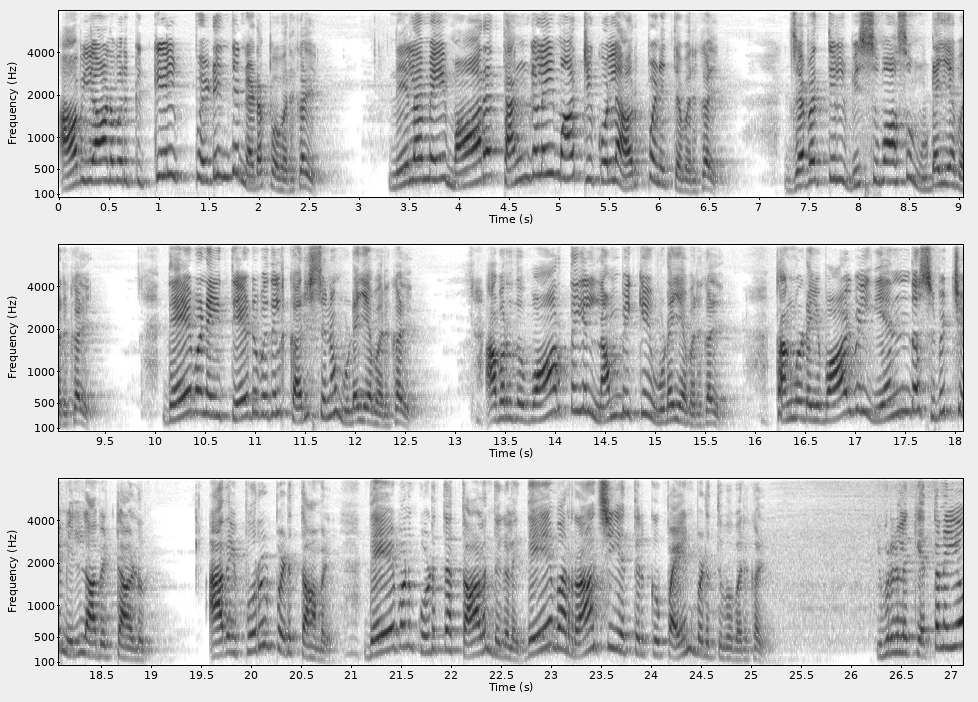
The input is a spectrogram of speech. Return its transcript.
ஆவியானவருக்கு கீழ்ப்படிந்து நடப்பவர்கள் நிலைமை மாற தங்களை மாற்றிக்கொள்ள அர்ப்பணித்தவர்கள் ஜபத்தில் விசுவாசம் உடையவர்கள் தேவனை தேடுவதில் கரிசனம் உடையவர்கள் அவரது வார்த்தையில் நம்பிக்கை உடையவர்கள் தங்களுடைய வாழ்வில் எந்த சுபிட்சம் இல்லாவிட்டாலும் அதை பொருட்படுத்தாமல் தேவன் கொடுத்த தாளந்துகளை தேவ ராஜ்யத்திற்கு பயன்படுத்துபவர்கள். இவர்களுக்கு எத்தனையோ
